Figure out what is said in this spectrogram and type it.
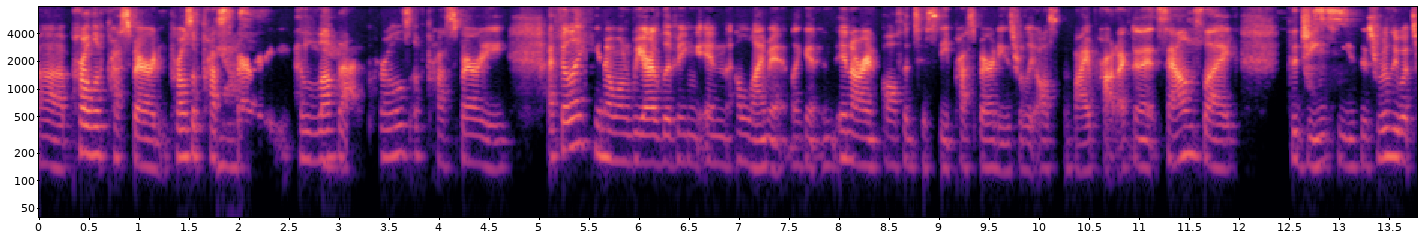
uh, Pearl of Prosperity, Pearls of Prosperity. Yes. I love yeah. that. Pearls of Prosperity. I feel like, you know, when we are living in alignment, like in, in our authenticity, prosperity is really also the byproduct. And it sounds like the Gene Keys is really what's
